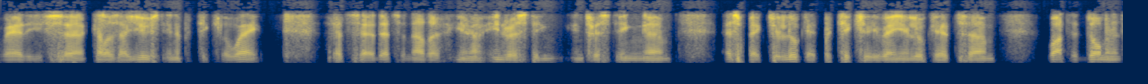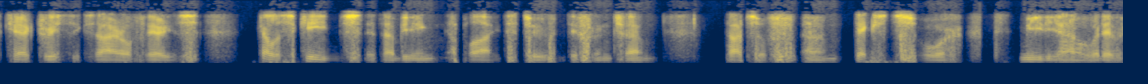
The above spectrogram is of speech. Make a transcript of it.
where these uh, colors are used in a particular way. That's uh, that's another you know interesting interesting um, aspect to look at, particularly when you look at um, what the dominant characteristics are of various color schemes that are being applied to different um, types of um, texts or media or whatever.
